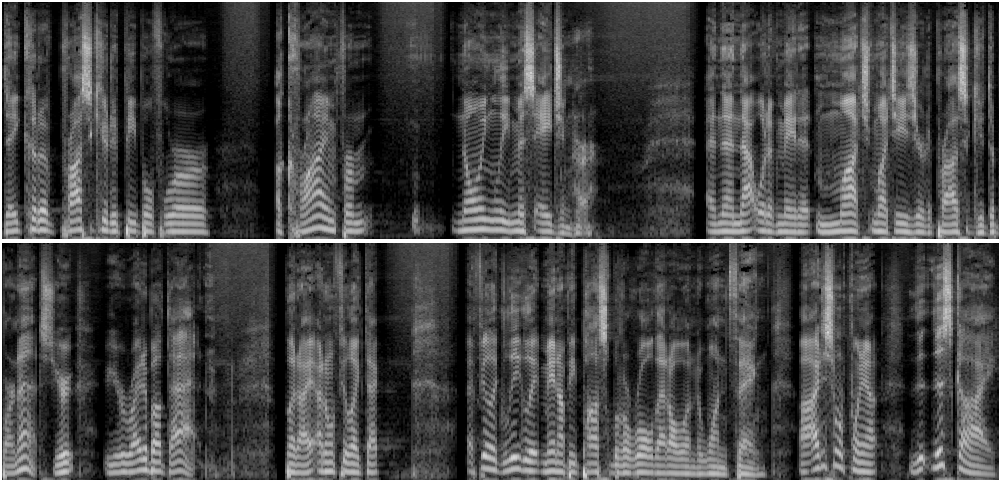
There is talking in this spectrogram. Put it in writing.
they could have prosecuted people for a crime for knowingly misaging her, and then that would have made it much much easier to prosecute the Barnetts. You're you're right about that, but I, I don't feel like that. I feel like legally it may not be possible to roll that all into one thing. Uh, I just want to point out th- this guy,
